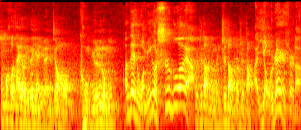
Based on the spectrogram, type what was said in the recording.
我们后台有一个演员叫孔云龙，啊，那是我们一个师哥呀不。知道你们知道不知道？啊，有认识的。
